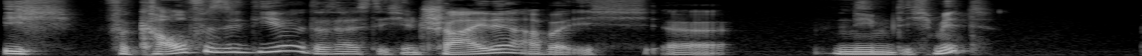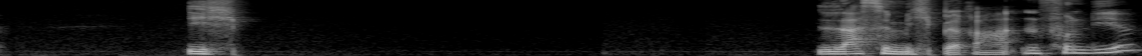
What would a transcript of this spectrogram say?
Ich verkaufe sie dir, das heißt ich entscheide, aber ich äh, nehme dich mit. Ich lasse mich beraten von dir.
